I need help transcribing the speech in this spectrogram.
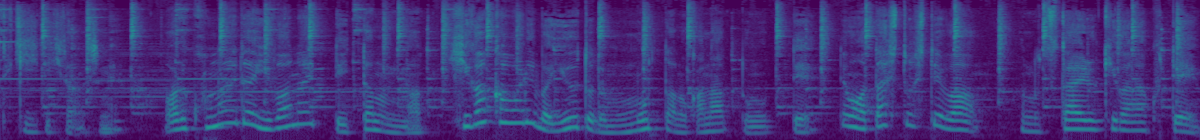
て聞いてきたんですね。あれこの間言わないって言ったのにな。日が変われば言うとでも思ったのかなと思って。でも私としてはあの伝える気がなくて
